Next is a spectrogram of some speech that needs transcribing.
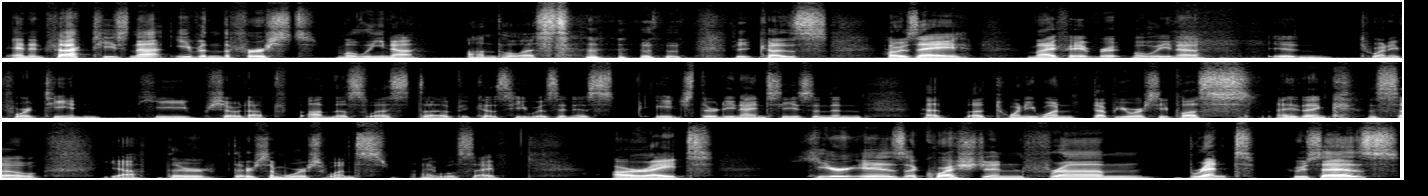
And in fact, he's not even the first Molina on the list because Jose, my favorite Molina in 2014, he showed up on this list uh, because he was in his age 39 season and had a 21 WRC plus, I think. So, yeah, there there's some worse ones, I will say. All right. Here is a question from Brent who says,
